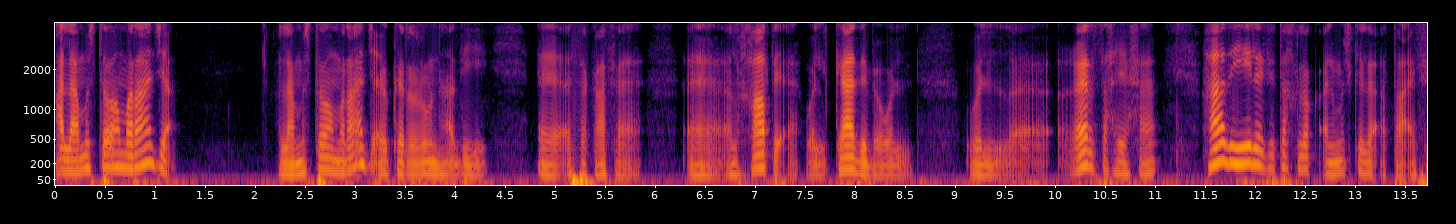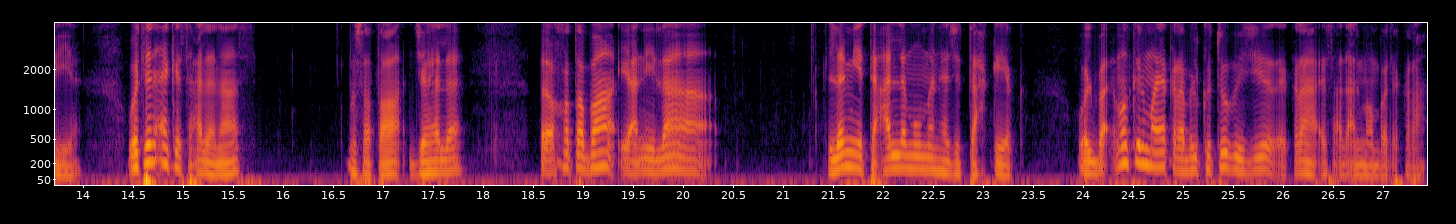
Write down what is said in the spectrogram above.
على مستوى مراجع. على مستوى مراجع يكررون هذه آه، الثقافة آه، الخاطئة والكاذبة والغير صحيحة. هذه التي تخلق المشكلة الطائفية. وتنعكس على ناس بسطاء جهلة آه، خطباء يعني لا لم يتعلموا منهج التحقيق. ممكن ما يقرأ بالكتب يجي يقرأها يصعد على المنبر يقرأها.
